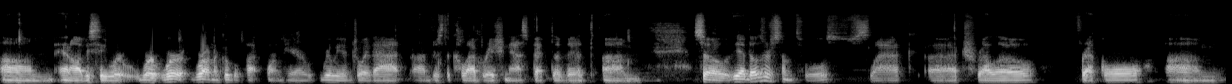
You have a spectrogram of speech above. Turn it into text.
Um, and obviously, we're, we're, we're, we're on a Google platform here. Really enjoy that, um, just the collaboration aspect of it. Um, so, yeah, those are some tools Slack, uh, Trello, Freckle. Um,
